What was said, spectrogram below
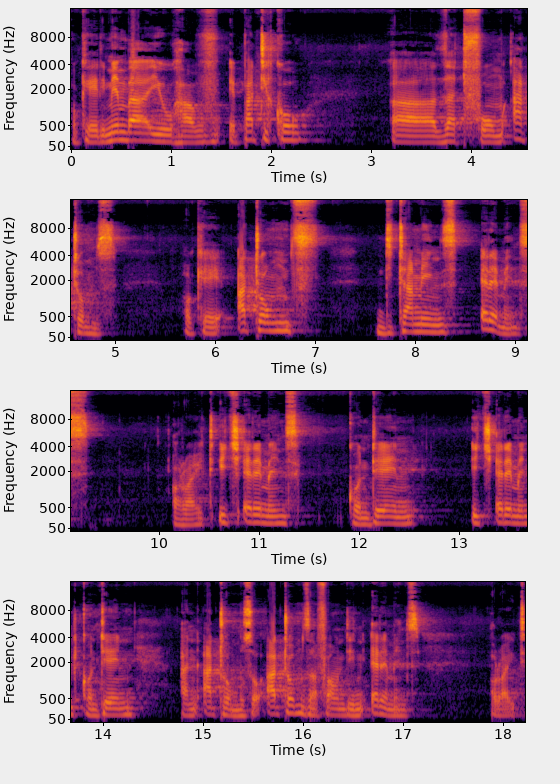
Okay, remember you have a particle uh, that form atoms. Okay, atoms determines elements. All right, each element contain each element contain an atom. So atoms are found in elements. All right,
